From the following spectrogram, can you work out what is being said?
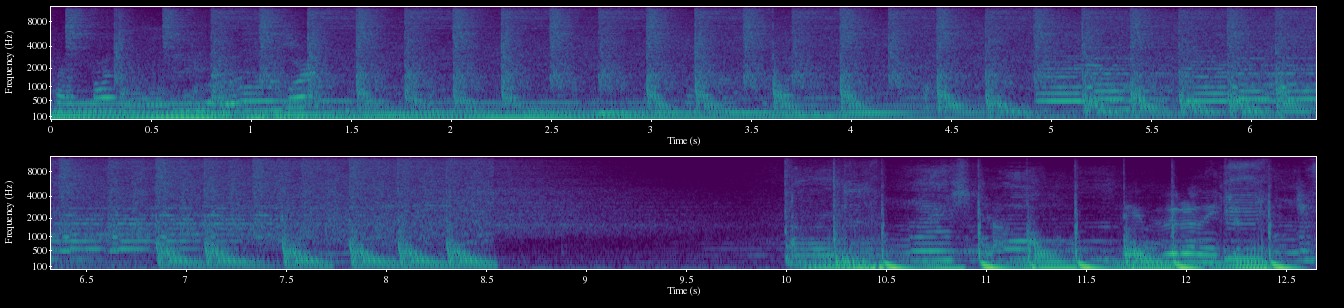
잘 빠졌어. They literally just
